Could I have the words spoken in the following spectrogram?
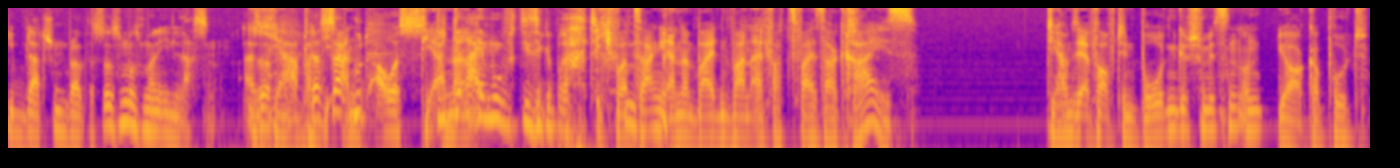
die Bludgeon Brothers. Das muss man ihnen lassen. Also Ja, das sah gut aus. die Die, anderen- drei Moves, die sie gebracht haben. Ich wollte sagen, die anderen beiden waren einfach zwei Sack Reis. Die haben sie einfach auf den Boden geschmissen und ja, kaputt.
